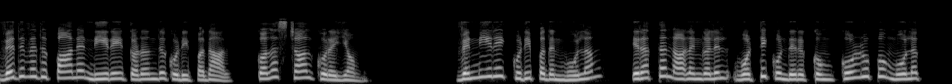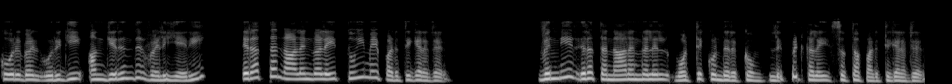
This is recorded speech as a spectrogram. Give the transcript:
வெதுவெதுப்பான நீரை தொடர்ந்து குடிப்பதால் கொலஸ்ட்ரால் குறையும். வெந்நீரை குடிப்பதன் மூலம் இரத்த நாளங்களில் ஒட்டி கொண்டிருக்கும் கொழுப்பு மூலக்கூறுகள் உருகி அங்கிருந்து வெளியேறி இரத்த நாளங்களை தூய்மைப்படுத்துகிறது. வெந்நீர் இரத்த நாளங்களில் ஒட்டி கொண்டிருக்கும் லிப்பிட்களை சுத்தப்படுத்துகிறது.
